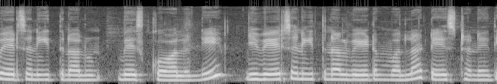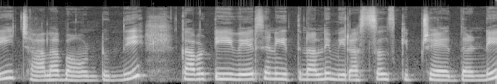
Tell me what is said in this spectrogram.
వేరుశనగ ఇత్తనాలు వేసుకోవాలండి. ఈ వేరుశనగ ఇత్తనాలు వేయడం వల్ల టేస్ట్ అనేది చాలా బాగుంటుంది. కాబట్టి ఈ వేరుశనగ ఇత్తనాలని మీరు అస్సలు స్కిప్ చేయొద్దండి.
